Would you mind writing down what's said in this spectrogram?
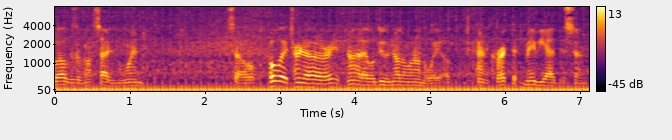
Well because I'm outside in the wind. So hopefully it turned out alright. If not, I will do another one on the way up to kind of correct it. Maybe add this in.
